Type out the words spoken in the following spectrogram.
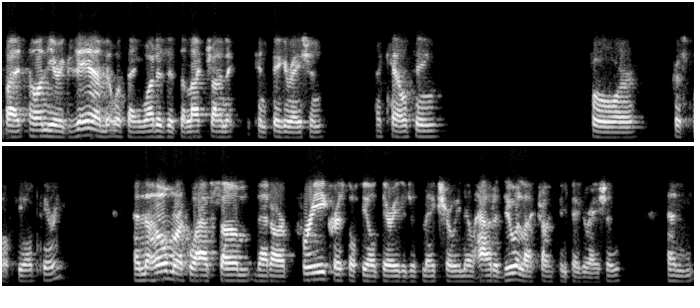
but on your exam, it will say, what is its electronic configuration accounting for crystal field theory? And the homework will have some that are pre-crystal field theory to just make sure we know how to do electron configurations. And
